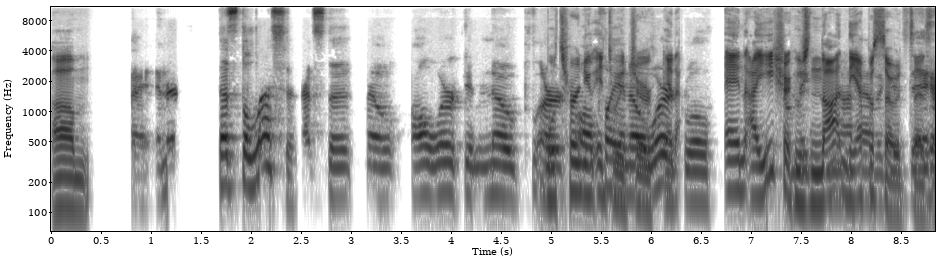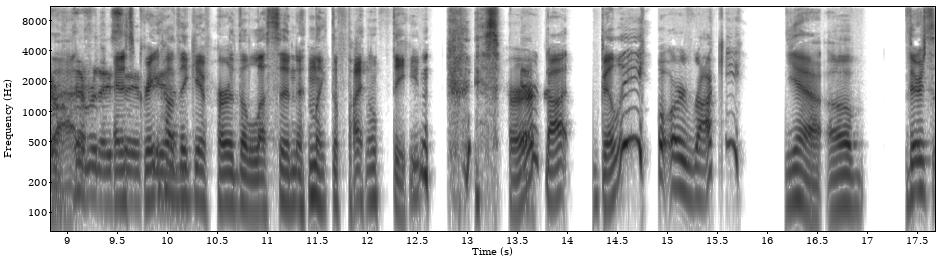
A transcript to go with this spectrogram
um Right. And that, that's the lesson. That's the you know, all work and no pl- Will or turn you into play a and no jerk. And will and aisha who's you not in the have a good episode says that and it's great how end. they give her the lesson and like the final scene is her not billy or rocky yeah um there's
